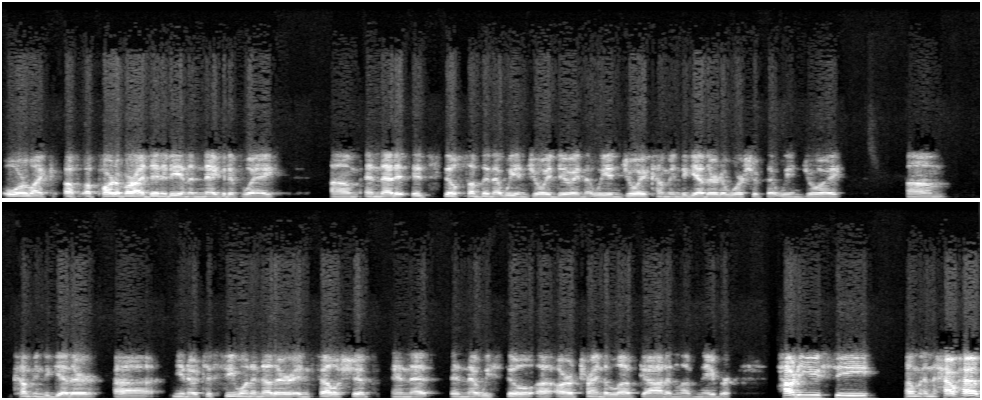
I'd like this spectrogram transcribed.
or like a, a, part of our identity in a negative way. Um, and that it, it's still something that we enjoy doing, that we enjoy coming together to worship, that we enjoy um, coming together, uh, you know, to see one another in fellowship, and that and that we still uh, are trying to love God and love neighbor. How do you see, um, and how have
